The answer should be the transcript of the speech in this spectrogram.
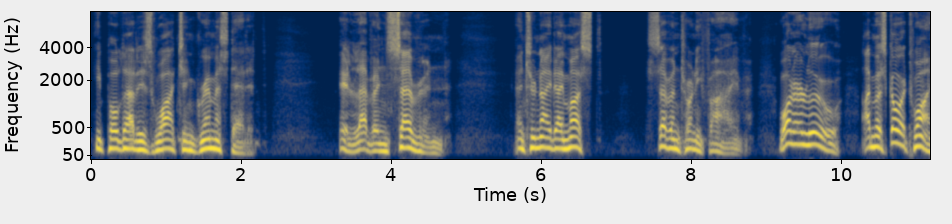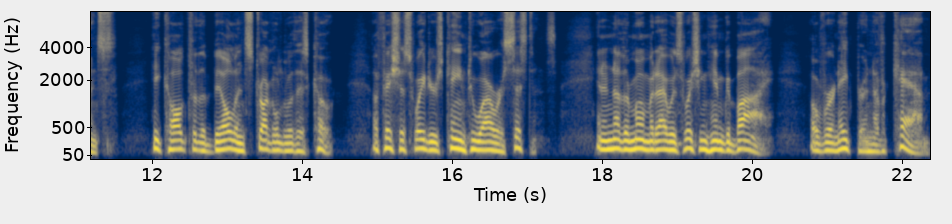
He pulled out his watch and grimaced at it. Eleven seven. And tonight I must. Seven twenty-five. Waterloo! I must go at once. He called for the bill and struggled with his coat. Officious waiters came to our assistance. In another moment I was wishing him goodbye over an apron of a cab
